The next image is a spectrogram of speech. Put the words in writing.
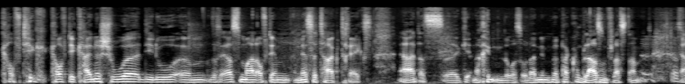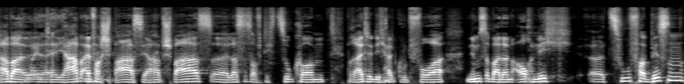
kauf dir, kauf dir keine Schuhe, die du ähm, das erste Mal auf dem Messetag trägst. Ja, das äh, geht nach hinten los. Oder nimm eine Packung Blasenpflaster mit. Das ja, aber äh, ja, hab einfach Spaß. Ja, hab Spaß. Äh, lass es auf dich zukommen. Bereite dich halt gut vor. Nimm's aber dann auch nicht äh, zu verbissen.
